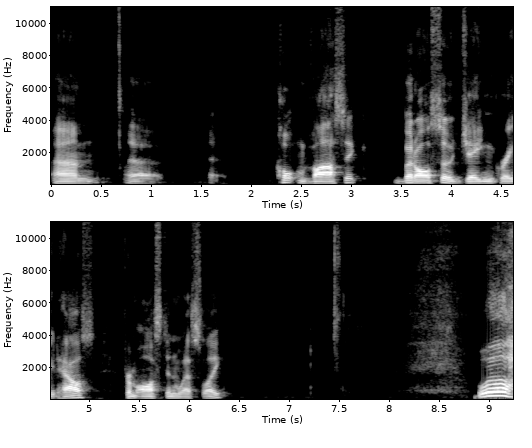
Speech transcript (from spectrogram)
um, uh, Colton Vasek, but also Jaden Greathouse from Austin Westlake? Well,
